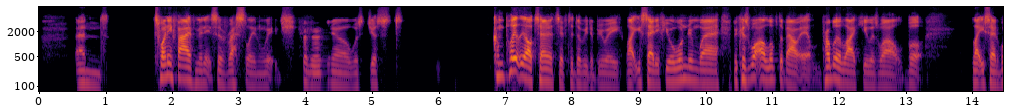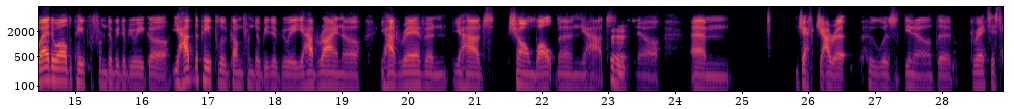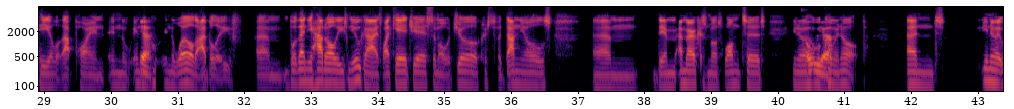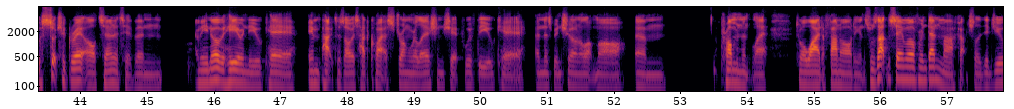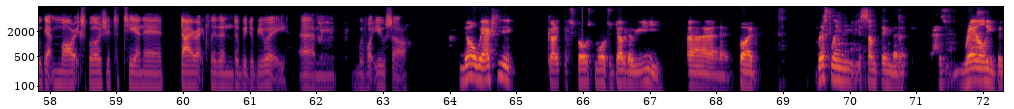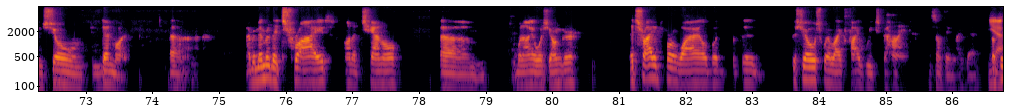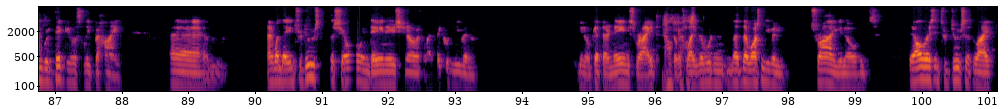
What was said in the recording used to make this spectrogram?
And 25 minutes of wrestling, which Mhm. you know, was just completely alternative to WWE. Like you said, if you were wondering where, because what I loved about it, probably like you as well, but like you said, where do all the people from WWE go? You had the people who'd gone from WWE. You had Rhino, you had Raven, you had Sean Waltman, you had, Mhm. you know, um, Jeff Jarrett, who was, you know, the greatest heel at that point in the in, Yeah. the, in the world, I believe. Um, but then you had all these new guys like AJ, Samoa Joe, Christopher Daniels, um, the America's Most Wanted, you know, Oh, who were yeah. coming up, and you know it was such a great alternative. And I mean, over here in the UK, Impact has always had quite a strong relationship with the UK, and has been shown a lot more um, prominently to a wider fan audience. Was that the same over in Denmark? Actually, did you get more exposure to TNA directly than WWE um, with what you saw? No, we actually got exposed more to WWE, uh, but wrestling is something that has rarely been shown in Denmark. Uh, I remember they tried on a channel um, when I was younger. They tried it for a while, but, but the the shows were like five weeks behind, or something like that. Yeah. Something ridiculously behind. Um, and when they introduced the show in Danish, you know, it's like they couldn't even, you know, get their names right. Oh, so it's like they wouldn't, that there wasn't even trying. You know, it's they always introduce it like,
